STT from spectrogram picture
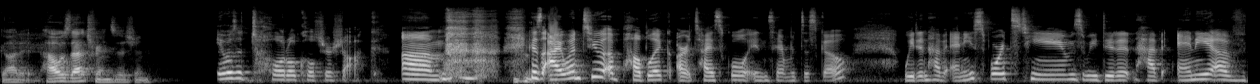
Got it. How was that transition? It was a total culture shock. Um, because I went to a public arts high school in San Francisco. We didn't have any sports teams. We didn't have any of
